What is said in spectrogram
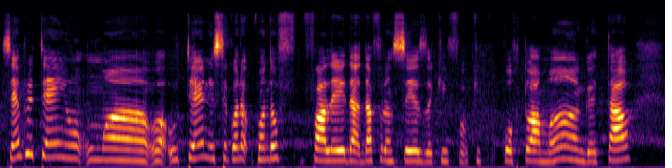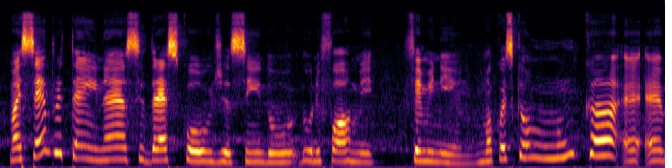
Sempre tem uma. O, tênis, quando, quando eu falei da, da francesa que, que cortou a manga e tal, mas sempre tem, né, esse dress code, assim, do, do uniforme feminino. Uma coisa que eu nunca, é, é,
